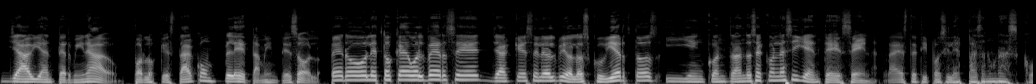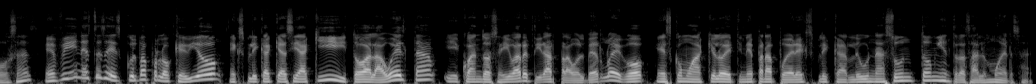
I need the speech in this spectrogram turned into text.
ya habían terminado, por lo que está completamente solo. Pero le toca devolverse ya que se le olvidó los cubiertos y encontrándose con la siguiente escena. A este tipo si le pasan unas cosas. En fin, este se disculpa por lo que vio, explica que hacía aquí y toda la vuelta, y cuando se iba a retirar para volver luego, es como Aki lo detiene para poder explicarle un asunto mientras almuerzan.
